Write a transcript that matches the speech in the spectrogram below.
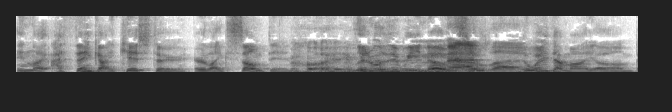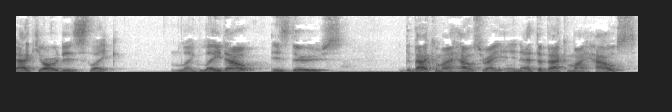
and like I think I kissed her or like something. Little did we know. Mad so the way that my um backyard is like like laid out is there's the back of my house, right? And at the back of my house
